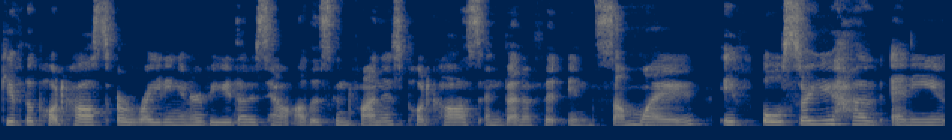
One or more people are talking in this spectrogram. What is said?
give the podcast a rating and review. That is how others can find this podcast and benefit in some way. If also you have any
